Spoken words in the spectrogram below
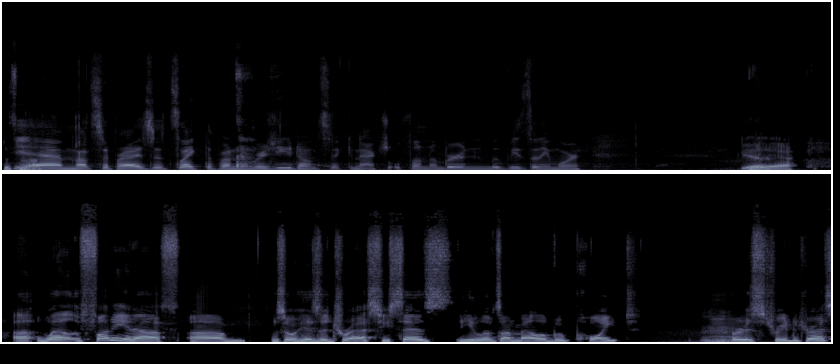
Does Yeah, not. I'm not surprised. It's like the phone numbers. You don't stick an actual phone number in movies anymore. Yeah. Uh, well, funny enough, um, so his address, he says he lives on Malibu Point Mhm. for his street address.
